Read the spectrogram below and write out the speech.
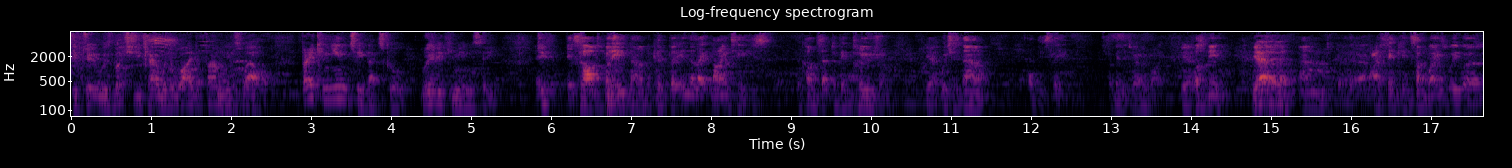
to do as much as you can with the wider family as well. Very community that school, really community. It, it's so- hard to believe now because, but in the late nineties, the concept of inclusion, Yeah. which is now obviously familiar to everybody, Yeah. was new. Yeah, Um, yeah. And uh, I think in some ways we were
